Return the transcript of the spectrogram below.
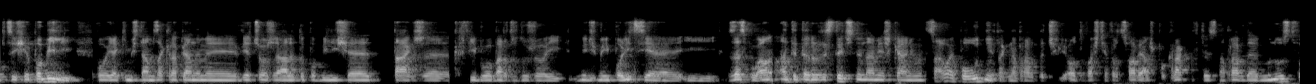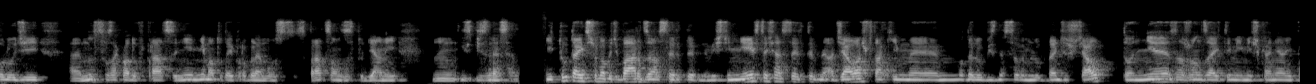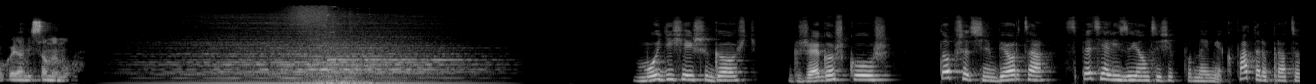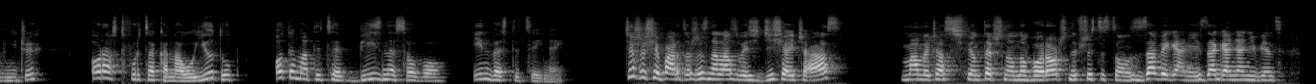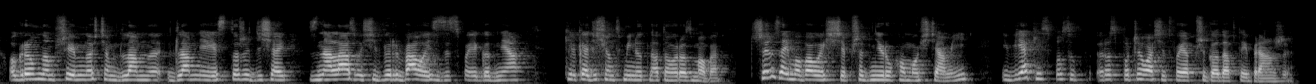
chłopcy się pobili po jakimś tam zakrapianym wieczorze, ale to pobili się tak, że krwi było bardzo dużo i mieliśmy i policję, i zespół antyterrorystyczny na mieszkaniu. Całe południe tak naprawdę, czyli od właśnie Wrocławia aż po Kraków, to jest naprawdę mnóstwo ludzi, e, mnóstwo zakładów pracy. Nie, nie ma tutaj problemu z, z pracą, ze studiami mm, i z biznesem. I tutaj trzeba być bardzo asertywnym. Jeśli nie jesteś asertywny, a działasz w takim e, modelu biznesowym lub będziesz chciał, to nie zarządzaj tymi mieszkaniami, pokojami samemu. Mój dzisiejszy gość, Grzegorz Kusz, to przedsiębiorca specjalizujący się w podnajmie kwater pracowniczych oraz twórca kanału YouTube o tematyce biznesowo-inwestycyjnej. Cieszę się bardzo, że znalazłeś dzisiaj czas. Mamy czas świąteczno-noworoczny, wszyscy są zabiegani i zaganiani, więc ogromną przyjemnością dla mnie, dla mnie jest to, że dzisiaj znalazłeś i wyrwałeś ze swojego dnia kilkadziesiąt minut na tą rozmowę. Czym zajmowałeś się przed nieruchomościami i w jaki sposób rozpoczęła się Twoja przygoda w tej branży?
